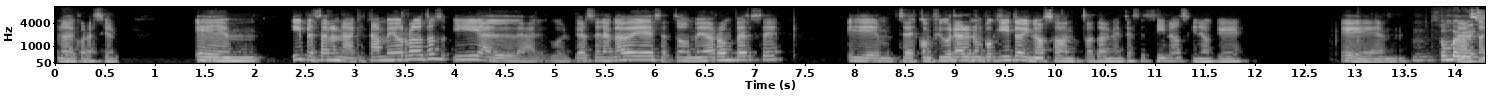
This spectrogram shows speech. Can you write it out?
una decoración. Em, y pensaron nada, que estaban medio rotos y al, al golpearse la cabeza, todo medio romperse, em, se desconfiguraron un poquito y no son totalmente asesinos, sino que em, Son nada, son,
